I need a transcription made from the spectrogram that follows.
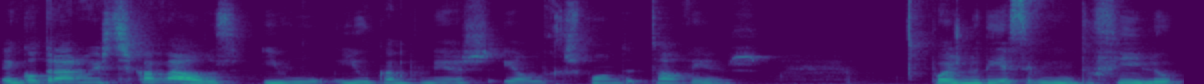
Encontraram estes cavalos. E o, e o camponês ele responde: Talvez. Pois no dia seguinte o filho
